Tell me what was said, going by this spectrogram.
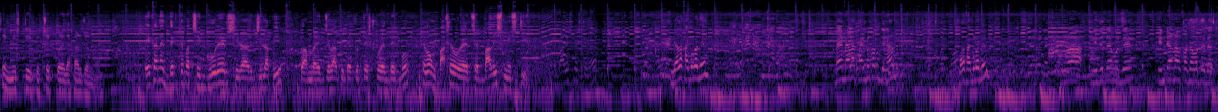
সেই মিষ্টি একটু চেক করে দেখার জন্য। এখানে দেখতে পাচ্ছি গুড়ের শিরার জিলাপি। তো আমরা এই জিলাপিটা একটু টেস্ট করে দেখব। এবং পাশে রয়েছে বালিশ মিষ্টি। মেলা থাকবে কদিন ভাই মেলা থাকবে কতদিন আর? মেলা থাকবে কদিন আমরা নিজেদের মধ্যে ইন্টারনাল কথাবার্তায় ব্যস্ত।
